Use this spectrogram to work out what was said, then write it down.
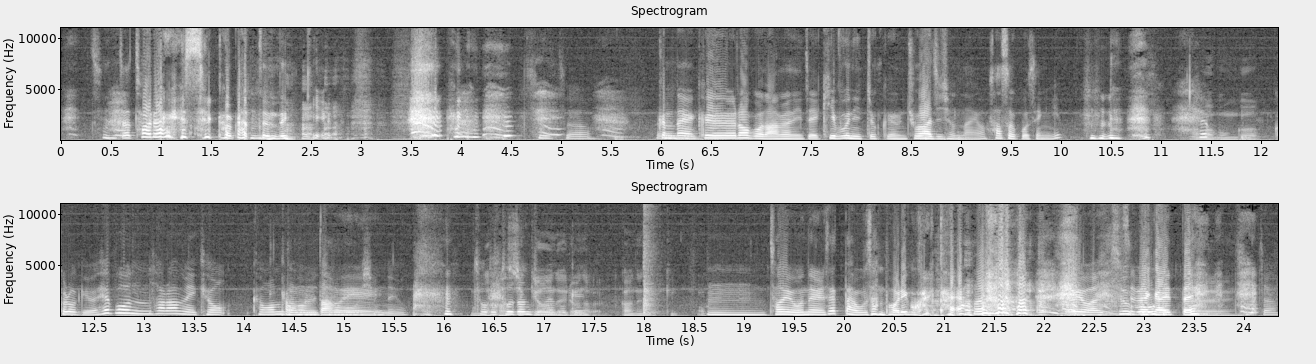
진짜 처량했을 것 같은 느낌. 진짜. 근데 그러고 나면 이제 기분이 조금 좋아지셨나요? 사서고생님? 아마 뭔가 그러게요. 해본 사람의 경 경험담을, 경험담을- 들어보고 싶네요. 뭔가 저도 다시 도전 좀 해보게. 뛰어내려가는 느낌? 어, 음, 저희 오늘 셋 다 우산 버리고 갈까요? 여기 맞추고 집에 갈 때. 네. 진짜.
